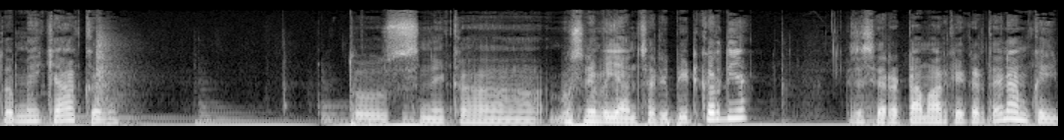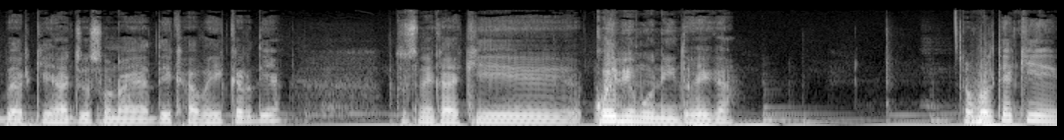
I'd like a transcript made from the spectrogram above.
तो मैं क्या करूँ? तो उसने कहा, उसने वही आंसर रिपीट कर दिया। जैसे रट्टा मार के करते हैं ना हम कई बार कि हाँ जो सुनाया देखा वही कर दिया। तो उसने कहा कि कोई भी मुँह नहीं धोएगा। तो बोलते कि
